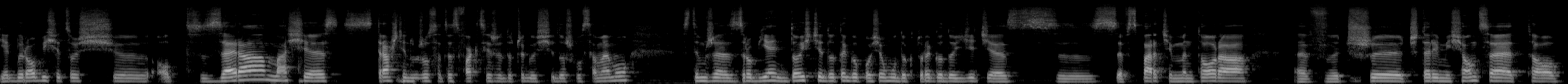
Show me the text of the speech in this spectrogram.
jakby robi się coś e, od zera, ma się strasznie dużą satysfakcję, że do czegoś się doszło samemu. Z tym, że zrobię, dojście do tego poziomu, do którego dojdziecie z, ze wsparciem mentora e, w 3-4 miesiące, to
